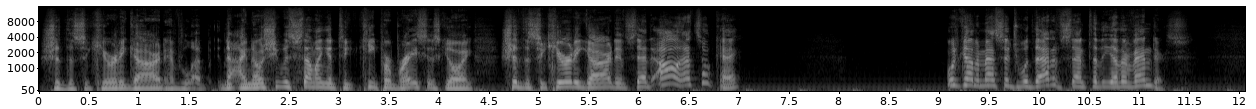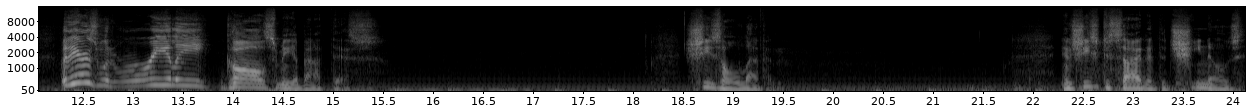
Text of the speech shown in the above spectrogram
Should the security guard have let, now I know she was selling it to keep her braces going. Should the security guard have said, oh, that's okay? What kind of message would that have sent to the other vendors? But here's what really galls me about this. She's 11. And she's decided that she knows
